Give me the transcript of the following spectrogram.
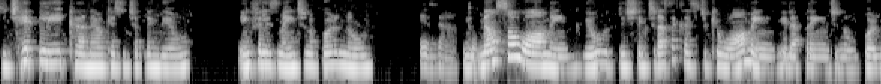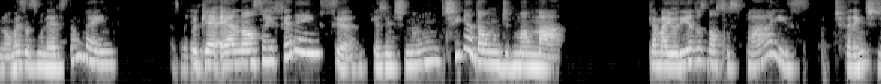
A gente replica, né, o que a gente aprendeu, infelizmente, no pornô. Exato. Não só o homem, viu? A gente tem que tirar essa crença de que o homem ele aprende no pornô, mas as mulheres também. As mulheres Porque também. é a nossa referência, que a gente não tinha de onde mamar. Que a maioria dos nossos pais, diferente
